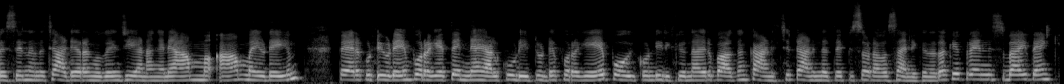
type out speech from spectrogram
ബസ്സിൽ നിന്ന് ചാടി ഇറങ്ങുകയും ചെയ്യണം. അങ്ങനെ ആ അമ്മ ആ അമ്മയുടെയും പേരക്കുട്ടിയുടെയും പുറകെ തന്നെ അയാൾ കൂടിയിട്ടുണ്ട്. പുറകെ പോയിക്കൊണ്ടിരിക്കുന്ന ഒരു ഭാഗം കാണിച്ചിട്ടാണ് ഇന്നത്തെ എപ്പിസോഡ് അവസാനിക്കുന്നത്. ഓക്കെ ഫ്രണ്ട്സ് ബൈ താങ്ക്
